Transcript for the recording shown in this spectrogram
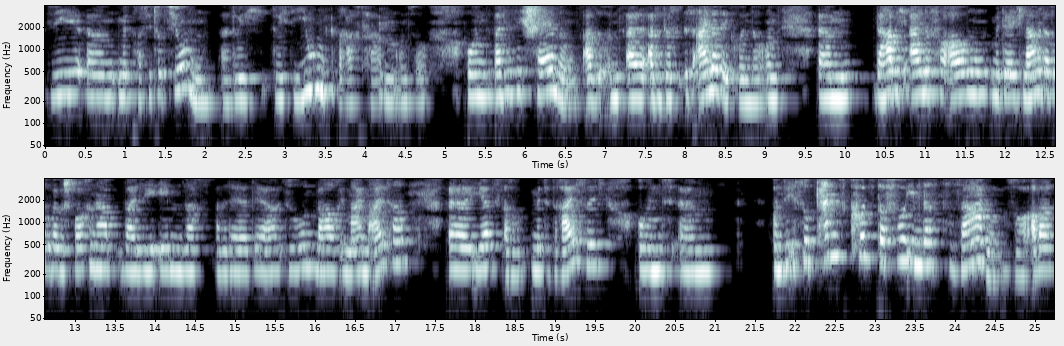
sie ähm, mit Prostitution äh, durch, durch die Jugend gebracht haben und so. Und weil sie sich schämen. Also, und, äh, also das ist einer der Gründe. Und ähm, da habe ich eine vor Augen, mit der ich lange darüber gesprochen habe, weil sie eben sagt, also der, der Sohn war auch in meinem Alter äh, jetzt, also Mitte 30 und ähm, und sie ist so ganz kurz davor, ihm das zu sagen, so, aber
